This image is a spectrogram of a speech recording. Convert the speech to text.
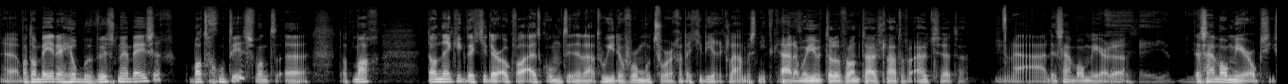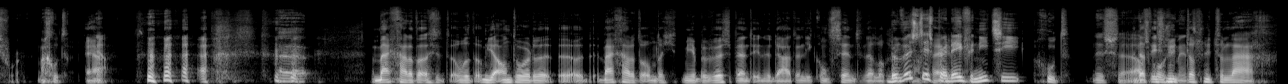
eh, want dan ben je er heel bewust mee bezig, wat goed is, want eh, dat mag. Dan denk ik dat je er ook wel uitkomt, inderdaad, hoe je ervoor moet zorgen dat je die reclames niet Ja, krijgt. dan moet je je telefoon thuis laten of uitzetten. Ja, er zijn wel meer, er zijn wel meer opties voor. Maar goed, Ja. ja. Mij gaat het, als het, om, het, om je antwoorden. eh, mij gaat het om dat je het meer bewust bent, inderdaad. En die consent wel of niet bewust is per geven. definitie goed. Dus eh, als dat is, nu, dat is nu te laag.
